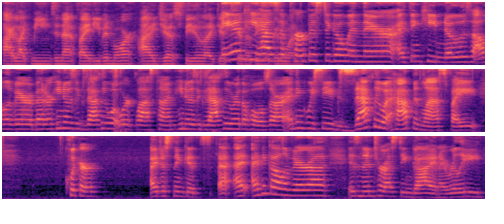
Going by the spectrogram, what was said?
I like Means in that fight even more. I just feel like it's and he be has a, good a purpose to go in there. I think he knows Oliveira better. He knows exactly what worked last time. He knows exactly where the holes are. I think we see exactly what happened last fight quicker. I just think it's I, I think Oliveira is an interesting guy and I really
